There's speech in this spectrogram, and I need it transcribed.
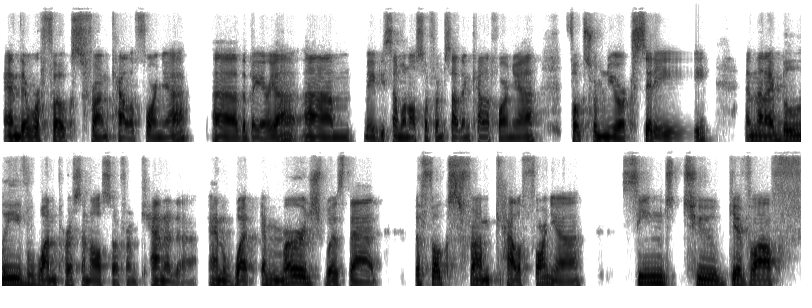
And there were folks from California, uh, the Bay Area, um, maybe someone also from Southern California, folks from New York City, and then I believe one person also from Canada. And what emerged was that the folks from California seemed to give off,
